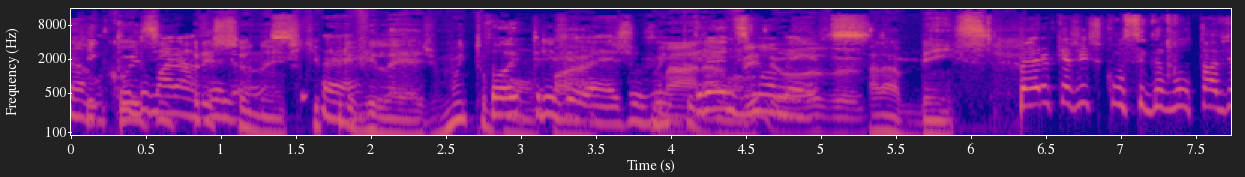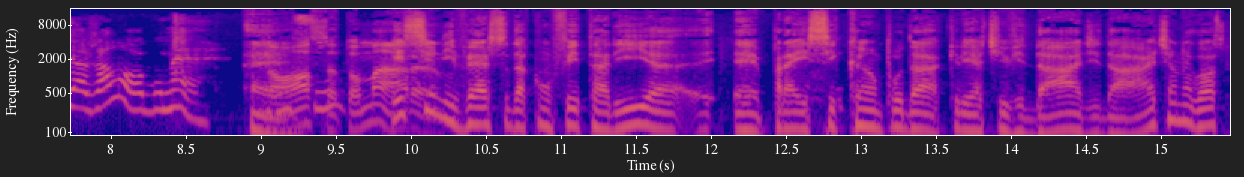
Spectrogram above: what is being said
Não, que coisa impressionante, que É. privilégio. Muito Foi bom. privilégio, viu? Muito Grandes momentos. Parabéns. Espero que a gente consiga voltar a viajar logo, né? É. Nossa, tomara. Esse universo da confeitaria é, para esse campo da criatividade, da arte, é um negócio,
